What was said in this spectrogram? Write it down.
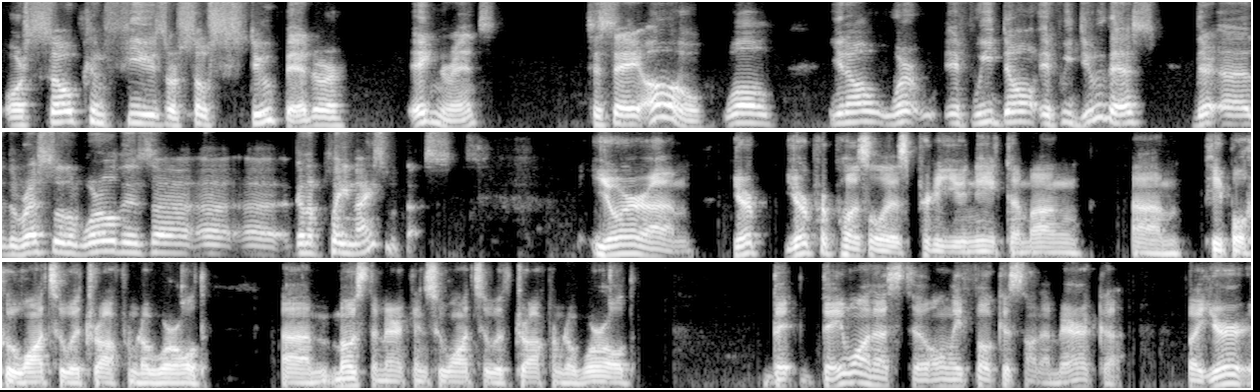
or so confused or so stupid or ignorant to say, oh, well, you know, we're if we don't if we do this, the, uh, the rest of the world is uh, uh, uh, going to play nice with us. Your um, your your proposal is pretty unique among um, people who want to withdraw from the world. Um, most Americans who want to withdraw from the world, they, they want us to only focus on America. But you're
